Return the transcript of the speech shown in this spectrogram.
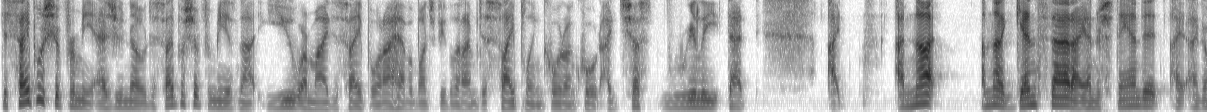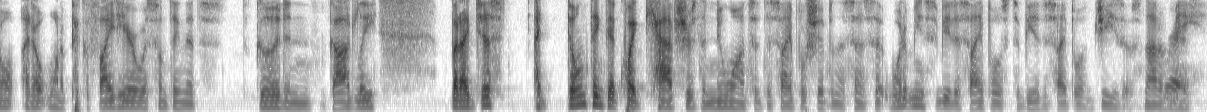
discipleship for me, as you know, discipleship for me is not you are my disciple, and I have a bunch of people that I'm discipling, quote unquote. I just really that I I'm not I'm not against that. I understand it. I, I don't I don't want to pick a fight here with something that's good and godly. But I just I don't think that quite captures the nuance of discipleship in the sense that what it means to be a disciple is to be a disciple of Jesus, not of right. me.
